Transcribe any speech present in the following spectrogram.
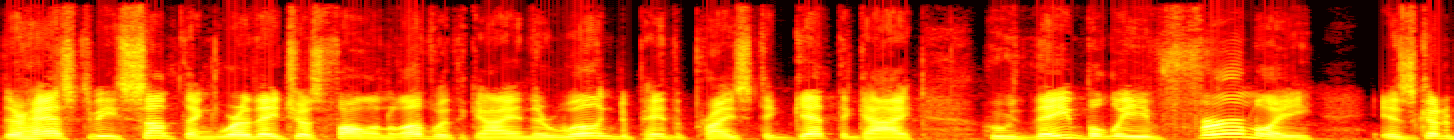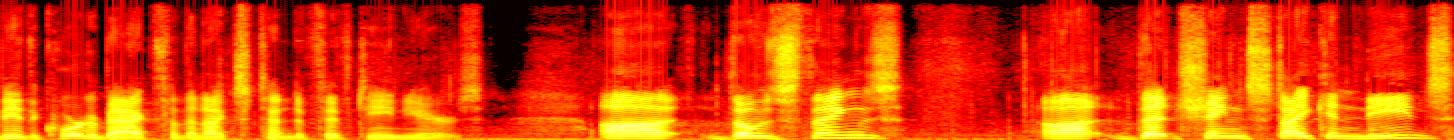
There has to be something where they just fall in love with the guy and they're willing to pay the price to get the guy who they believe firmly is going to be the quarterback for the next 10 to 15 years. Uh, those things uh, that Shane Steichen needs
